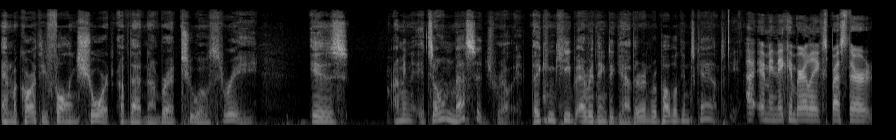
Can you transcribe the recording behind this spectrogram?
and McCarthy falling short of that number at 203, is I mean, its own message, really. They can keep everything together, and Republicans can't. I, I, mean, they can barely express their,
